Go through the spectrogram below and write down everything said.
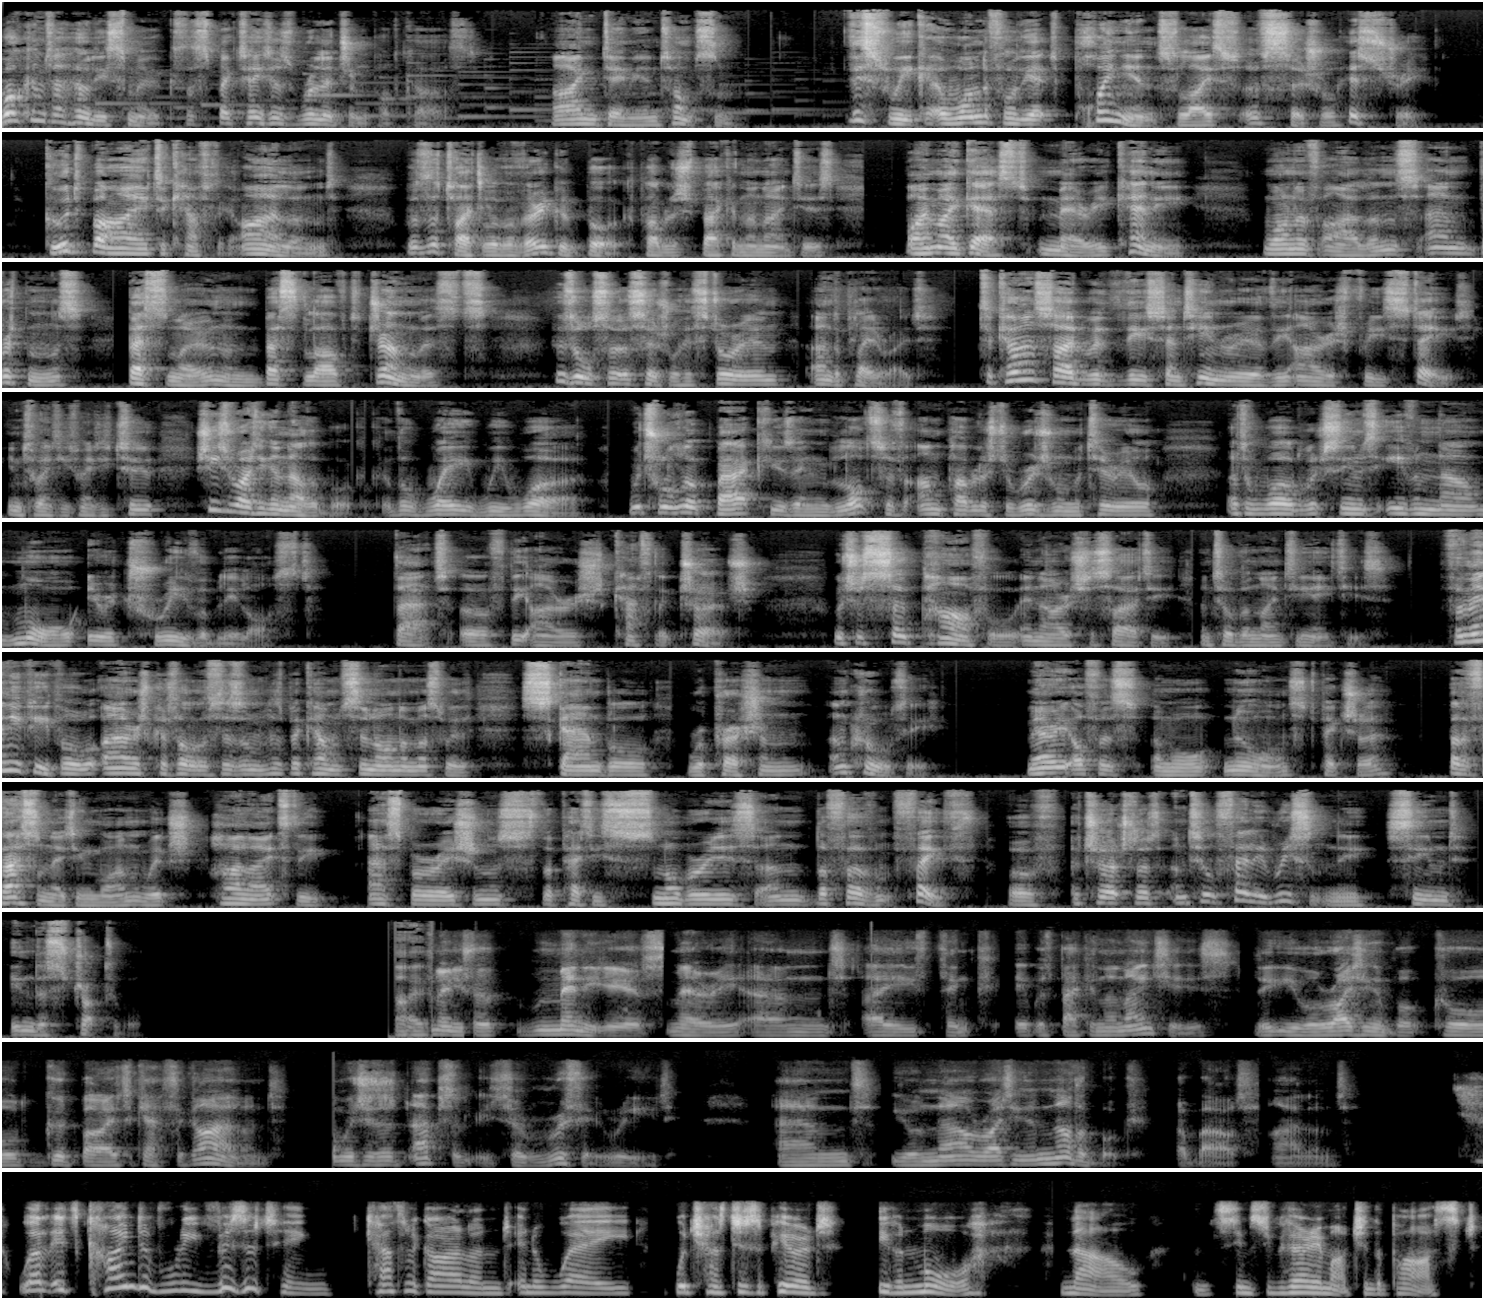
Welcome to Holy Smoke, the Spectator's Religion podcast. I'm Damian Thompson. This week, a wonderful yet poignant slice of social history. Goodbye to Catholic Ireland was the title of a very good book published back in the 90s by my guest, Mary Kenny, one of Ireland's and Britain's best known and best loved journalists, who's also a social historian and a playwright. To coincide with the centenary of the Irish Free State in 2022, she's writing another book, The Way We Were, which will look back using lots of unpublished original material at a world which seems even now more irretrievably lost that of the Irish Catholic Church, which was so powerful in Irish society until the 1980s. For many people, Irish Catholicism has become synonymous with scandal, repression, and cruelty. Mary offers a more nuanced picture, but a fascinating one which highlights the aspirations, the petty snobberies, and the fervent faith of a church that until fairly recently seemed indestructible. I've known you for many years, Mary, and I think it was back in the 90s that you were writing a book called Goodbye to Catholic Ireland, which is an absolutely terrific read and you're now writing another book about Ireland. Well, it's kind of revisiting Catholic Ireland in a way which has disappeared even more now. It seems to be very much in the past.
